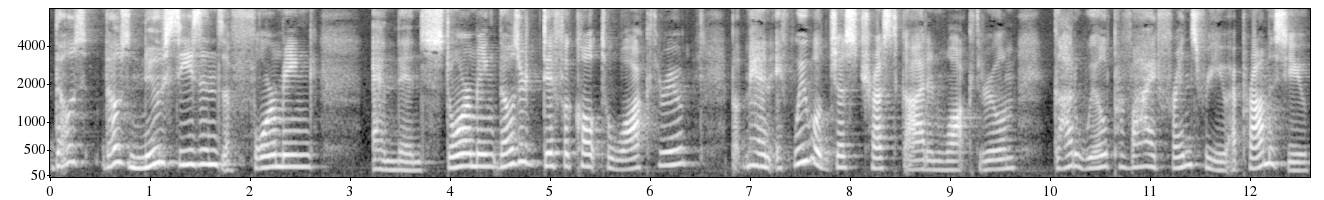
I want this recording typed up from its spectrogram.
those those new seasons of forming and then storming, those are difficult to walk through. But man, if we will just trust God and walk through them, God will provide friends for you. I promise you.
